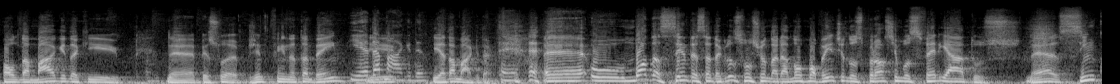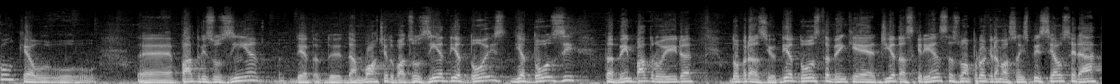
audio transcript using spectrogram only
Paulo da Magda, que é, pessoa, gente fina também. E é e, da Magda. E é da Magda. É. É, o Moda Center Santa Cruz funcionará normalmente nos próximos feriados, né? Cinco, que é o, o é, Padre Zuzinha, de, de, da morte do Padre Zuzinha, dia 2, dia 12, também padroeira do Brasil. Dia 12 também, que é Dia das Crianças, uma programação especial será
